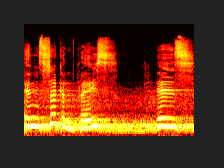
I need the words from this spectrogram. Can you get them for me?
In second place is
